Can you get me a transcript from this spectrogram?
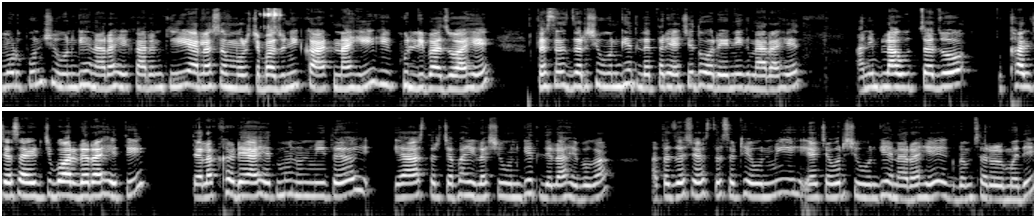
मुडपून शिवून घेणार आहे. कारण की याला समोरच्या बाजूनी काट नाही ही खुल्ली बाजू आहे. तसंच जर शिवून घेतलं तर याचे दोरे निघणार आहेत. आणि ब्लाऊजचा जो खालच्या साईडची बॉर्डर आहे ती त्याला खडे आहेत म्हणून मी इथं या अस्तरच्या बाहीला शिवून घेतलेलं आहे बघा. आता जसे तसं ठेवून मी याच्यावर शिवून घेणार आहे एकदम सरळमध्ये.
